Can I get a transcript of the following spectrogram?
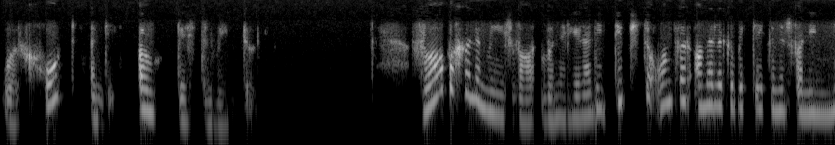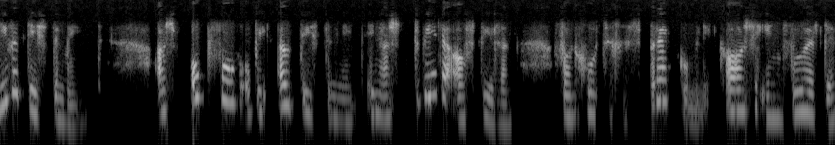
oor God in die Ou Testament doen. Waar begin 'n mens wanneer jy na die diepste onveranderlike betekenis van die Nuwe Testament as opvolg op die Ou Testament en as tweede afdeling van God se gesprek, kommunikasie en woorde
